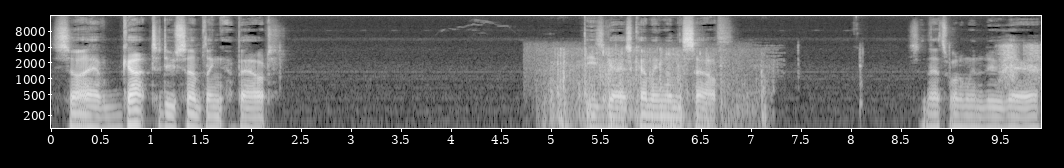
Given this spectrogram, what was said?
So I have got to do something about these guys coming on the south. So that's what I'm going to do there.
